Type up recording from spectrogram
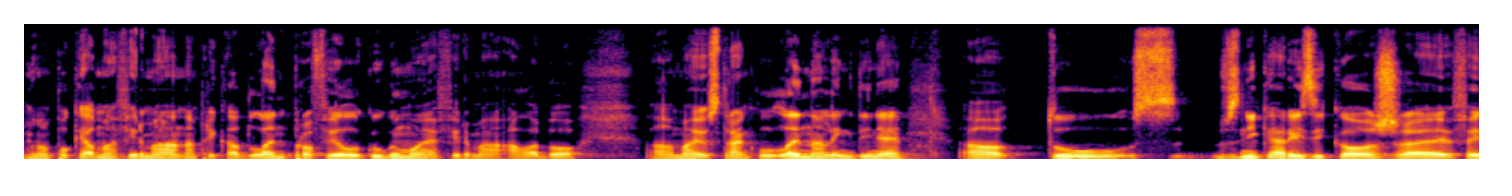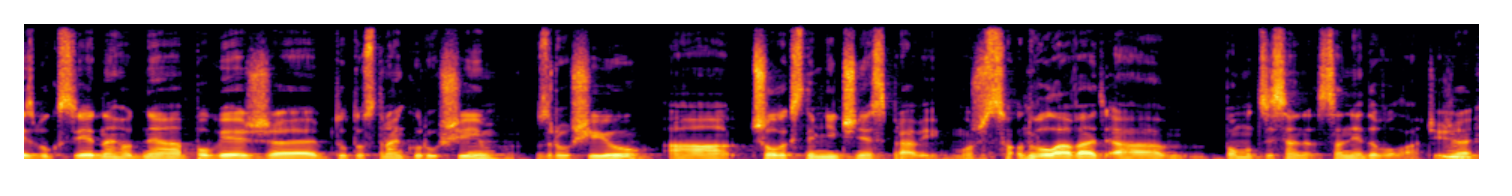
No, pokiaľ má firma napríklad len profil Google Moja firma alebo uh, majú stránku len na LinkedIne, uh, tu vzniká riziko, že Facebook si jedného dňa povie, že túto stránku ruším, zruší ju a človek s tým nič nespraví. Môže sa odvolávať a pomoci sa, sa nedovolá. Čiže mm.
